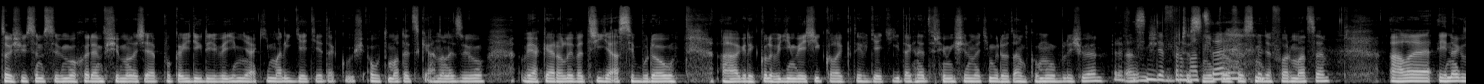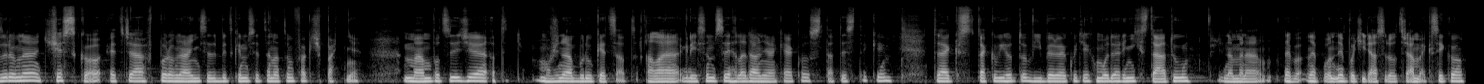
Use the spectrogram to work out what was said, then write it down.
To už jsem si mimochodem všiml, že pokaždý, když vidím nějaký malý děti, tak už automaticky analyzuju, v jaké roli ve třídě asi budou. A kdykoliv vidím větší kolektiv dětí, tak hned přemýšlím tím, kdo tam komu ubližuje. Profesní deformace. Přesně, profesní deformace. Ale jinak zrovna Česko je třeba v porovnání se zbytkem světa na tom fakt špatně. Mám pocit, že, a teď možná budu kecat, ale když jsem si hledal nějaké jako statistiky, tak z takového to výběru jako těch moderních států, znamená, nebo nepo, nepočítá se to třeba Mexiko,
